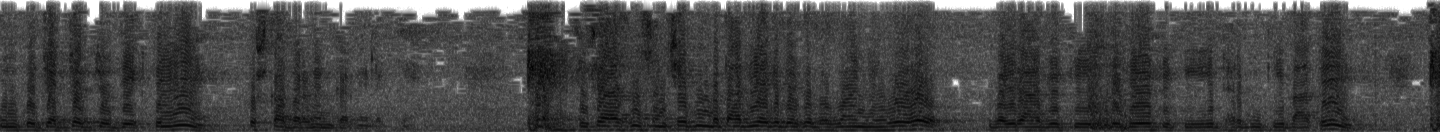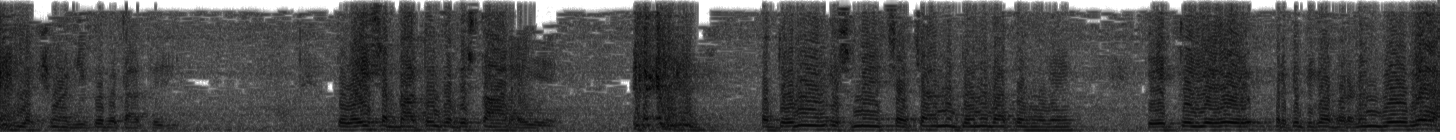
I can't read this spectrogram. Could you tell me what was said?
उनको जब जब जो देखते हैं, उसका वर्णन करने लगते हैं। इतिहास में संक्षेप में बता दिया कि देखो, भगवान जो हो, वैराग्य की, विवेक की, धर्म की बातें लक्ष्मण जी को बताते हैं। तो वही सब बातों का विस्तार है ये। और दोनों इसमें चर्चा में दोनों बातें हो गई। एक तो ये प्रकृति का वर्णन भी हो गया,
